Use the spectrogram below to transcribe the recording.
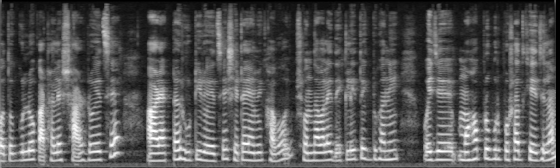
কতকগুলো কাঁঠালের সার রয়েছে আর একটা রুটি রয়েছে, সেটাই আমি খাব। সন্ধ্যাবেলায় দেখলেই তো একটুখানি ওই যে মহাপ্রভুর প্রসাদ খেয়েছিলাম।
